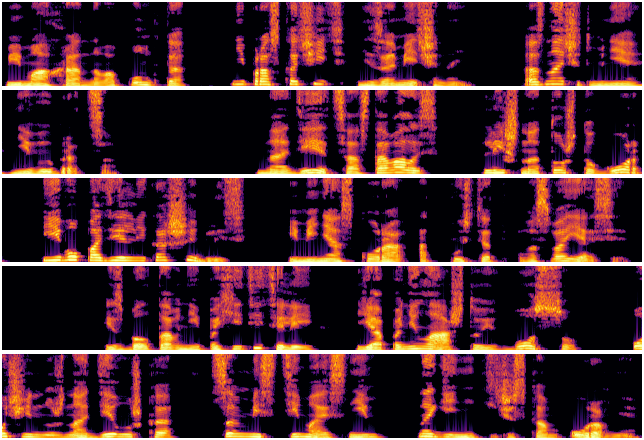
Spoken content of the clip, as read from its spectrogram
Мимо охранного пункта не проскочить незамеченной, а значит мне не выбраться. Надеяться оставалось лишь на то, что Гор и его подельник ошиблись, и меня скоро отпустят во свояси. Из болтовни похитителей я поняла, что их боссу очень нужна девушка, совместимая с ним на генетическом уровне.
